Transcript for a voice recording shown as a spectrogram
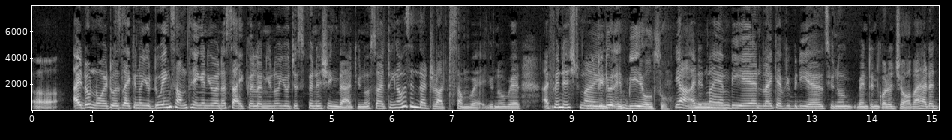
Uh, I don't know. It was like you know you're doing something and you're in a cycle, and you know you're just finishing that. You know, so I think I was in that rut somewhere. You know, where I finished my. You did your MBA also. Yeah, I did my oh. MBA and like everybody else, you know, went and got a job. I had a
